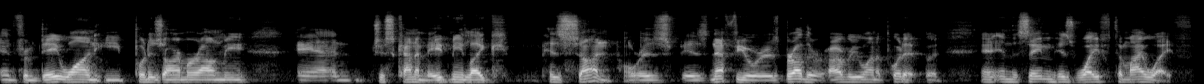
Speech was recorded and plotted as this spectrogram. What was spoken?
And from day one, he put his arm around me and just kind of made me like his son or his his nephew or his brother, however you want to put it. But and, and the same his wife to my wife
